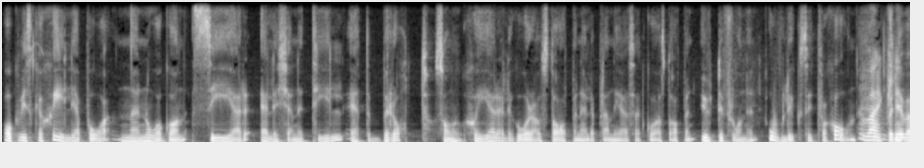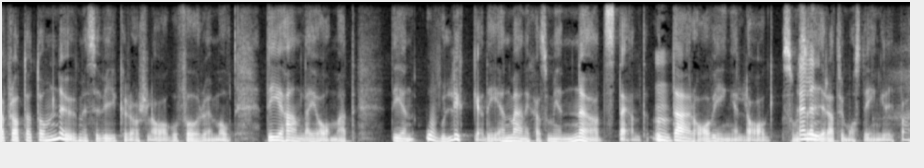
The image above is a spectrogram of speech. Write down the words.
Och vi ska skilja på när någon ser eller känner till ett brott som sker eller går av stapeln eller planeras att gå av stapeln utifrån en olyckssituation. För det Verkligen. vi har pratat om nu med civilkuragelag och för och emot, det handlar ju om att det är en olycka, det är en människa som är nödställd. Och där har vi ingen lag som Eller- säger att vi måste ingripa.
